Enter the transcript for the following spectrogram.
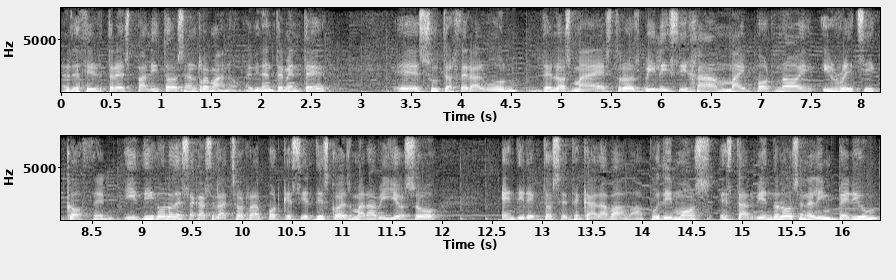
es decir, tres palitos en romano. Evidentemente, eh, su tercer álbum de los maestros Billy Sheehan, Mike Portnoy y Richie Cozen. Y digo lo de sacarse la chorra porque si el disco es maravilloso, en directo se te cae la baba. Pudimos estar viéndolos en el Imperium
